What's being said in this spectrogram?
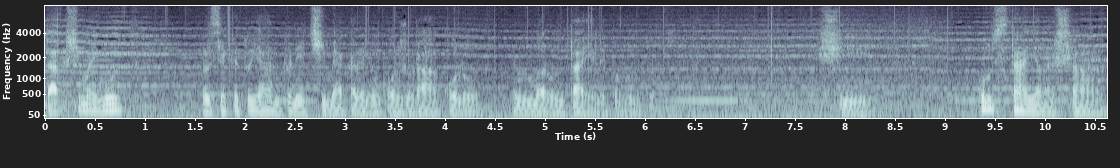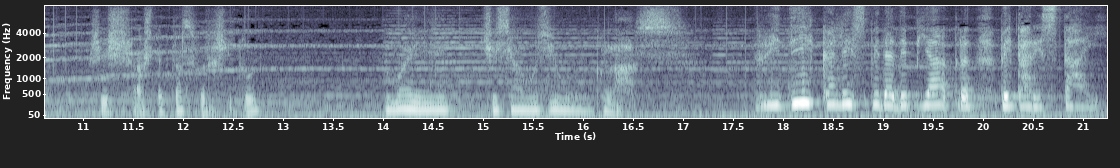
dar și mai mult îl secătuia întunecimea care îl înconjura acolo în măruntaiele pământului. Și cum sta el așa și-și aștepta sfârșitul, numai ce se auzi un glas. Ridică lespedea de piatră pe care stai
